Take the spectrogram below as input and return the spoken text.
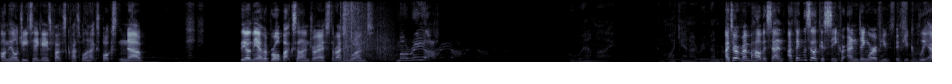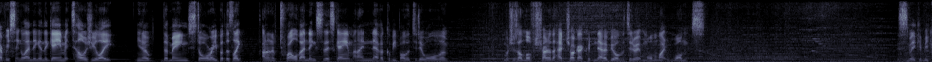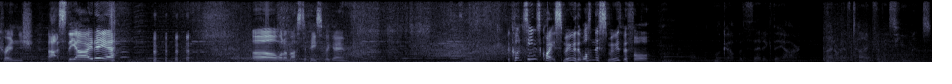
On the old GTA games backwards compatible on Xbox? No. They only ever brought back San Andreas, the rest weren't. Maria! Who am I? And why can't I remember? I don't remember how this ends. I think there's like a secret ending where if you if you complete every single ending in the game, it tells you like, you know, the main story. But there's like, I don't know, 12 endings to this game, and I never could be bothered to do all of them. Much as I love Shadow the Hedgehog, I could never be able to do it more than like once. This is making me cringe. That's the idea! oh, what a masterpiece of a game. The cutscene's quite smooth. It wasn't this smooth before. Look how pathetic they are. I don't have time for these humans.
